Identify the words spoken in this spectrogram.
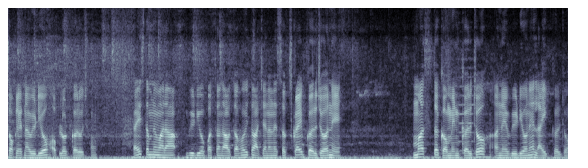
ચોકલેટના વીડિયો અપલોડ કરું છું. ગાઈસ તમને મારા વીડિયો પસંદ આવતા હોય તો આ ચેનલને સબસ્ક્રાઈબ કરજો અને મસ્ત કમેન્ટ કરજો અને વિડીયોને લાઈક કરજો.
